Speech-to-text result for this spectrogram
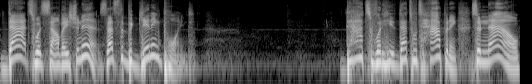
That's what salvation is. That's the beginning point. That's what he that's what's happening. So now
